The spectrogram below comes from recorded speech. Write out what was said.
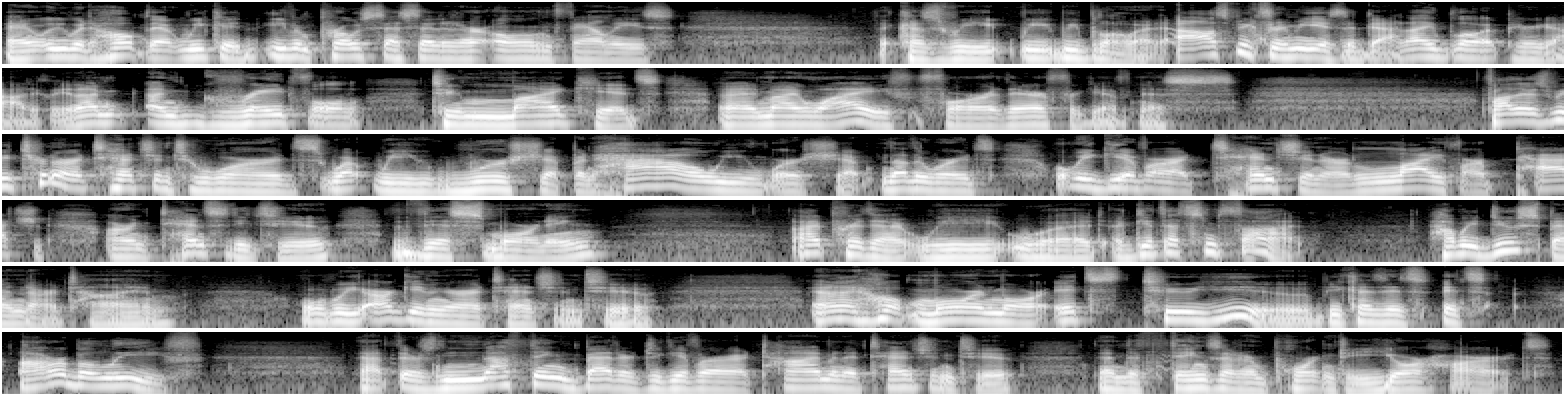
And we would hope that we could even process that in our own families because we, we, we blow it. I'll speak for me as a dad. I blow it periodically. And I'm, I'm grateful to my kids and my wife for their forgiveness. Father, as we turn our attention towards what we worship and how we worship, in other words, what we give our attention, our life, our passion, our intensity to this morning, I pray that we would uh, give that some thought. How we do spend our time, what we are giving our attention to. And I hope more and more it's to you because it's, it's our belief that there's nothing better to give our time and attention to than the things that are important to your heart.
